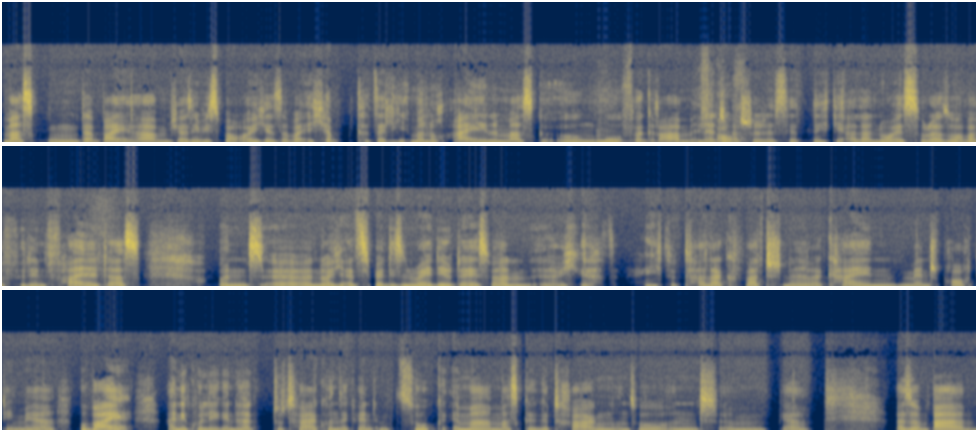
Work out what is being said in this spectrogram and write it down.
Masken dabei haben. Ich weiß nicht, wie es bei euch ist, aber ich habe tatsächlich immer noch eine Maske irgendwo vergraben in der auch. Tasche. Das ist jetzt nicht die allerneueste oder so, aber für den Fall das. Und äh, neulich, als ich bei diesen Radio Days war, habe ich gedacht, eigentlich totaler Quatsch, ne? weil kein Mensch braucht die mehr. Wobei, eine Kollegin hat total konsequent im Zug immer Maske getragen und so. Und ähm, ja, also ein paar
